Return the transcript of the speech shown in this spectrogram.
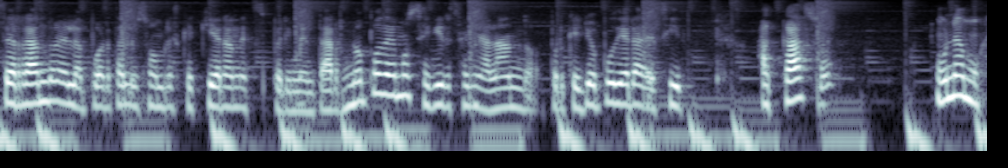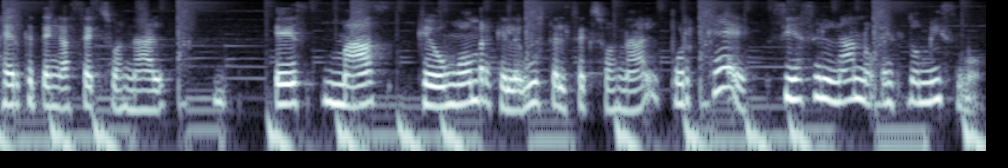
cerrándole la puerta a los hombres que quieran experimentar. No podemos seguir señalando, porque yo pudiera decir, ¿acaso una mujer que tenga sexo anal es más que un hombre que le guste el sexo anal? ¿Por qué? Si es el nano, es lo mismo.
